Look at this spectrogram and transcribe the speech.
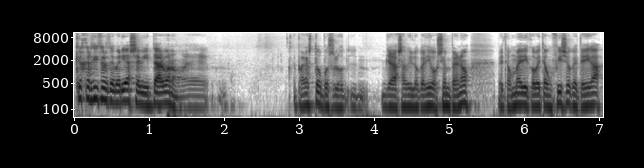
qué ejercicios deberías evitar. Bueno, eh, para esto, pues ya sabéis lo que digo siempre, ¿no? Vete a un médico, vete a un fisio que te diga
